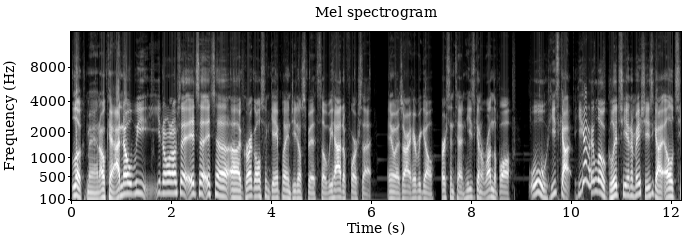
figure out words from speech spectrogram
Look, man. Okay, I know we, you know what I'm saying? It's a it's a uh, Greg Olsen gameplay and Geno Smith, so we had to force that. Anyways, all right, here we go. First and 10. He's going to run the ball. Ooh, he's got he got a little glitchy animation. He's got LT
